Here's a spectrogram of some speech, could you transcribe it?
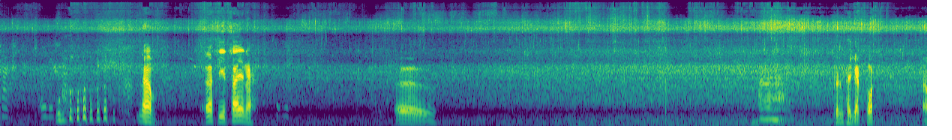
ค่ะสวัสดีค่ะน้ำเออสีดไส้นะ เออ เพื่อนพยักหด เอา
